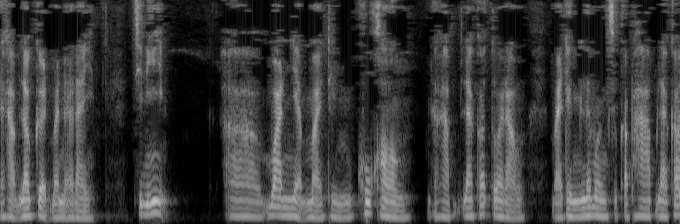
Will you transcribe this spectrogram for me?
นะครับ เราเกิดวันอะไร ทีนี้วันเนี่ยหมายถึงคู่ครองนะครับ แล้วก็ตัวเราหมายถึงเรื่องสุขภาพ แล้วก็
